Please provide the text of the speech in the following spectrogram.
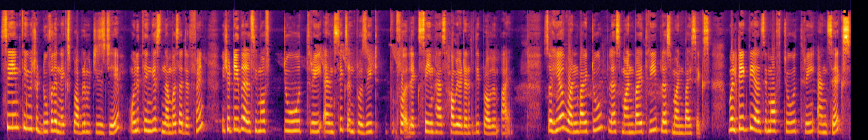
Same thing we should do for the next problem which is J. Only thing is numbers are different. We should take the LCM of 2, 3 and 6 and proceed for like same as how we are done for the problem I. So here 1 by 2 plus 1 by 3 plus 1 by 6. We'll take the LCM of 2, 3 and 6.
